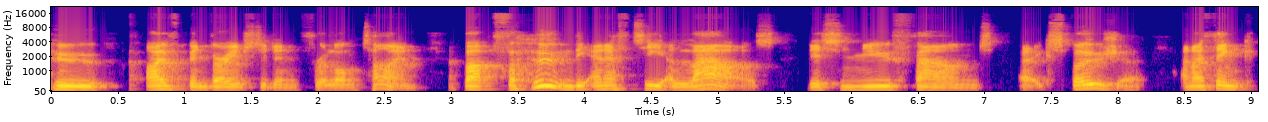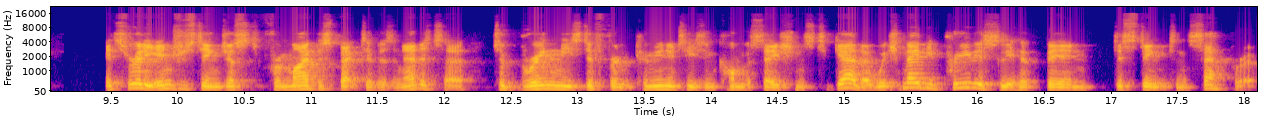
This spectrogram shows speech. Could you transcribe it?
who I've been very interested in for a long time, but for whom the NFT allows this newfound uh, exposure. And I think it's really interesting, just from my perspective as an editor, to bring these different communities and conversations together, which maybe previously have been distinct and separate.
